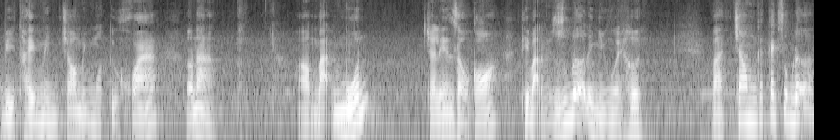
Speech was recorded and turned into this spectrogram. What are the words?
vì thầy mình cho mình một từ khóa đó là à, bạn muốn trở nên giàu có thì bạn phải giúp đỡ được nhiều người hơn. Và trong cái cách giúp đỡ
